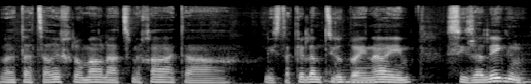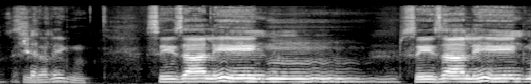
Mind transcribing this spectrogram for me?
ואתה צריך לומר לעצמך את ה... להסתכל למציאות בעיניים, סיזליגן, סיזליגן. סיזליגן, סיזליגן,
